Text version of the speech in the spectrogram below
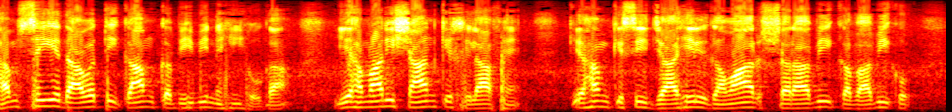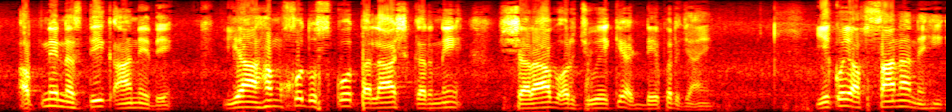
हमसे ये दावती काम कभी भी नहीं होगा। ये हमारी शान के ख़िलाफ़ हैं। कि हम किसी जाहिल, गंवार, शराबी, कबाबी को अपने नज़दीक आने दें, या हम खुद उसको तलाश करने शराब और जुए के अड्डे पर जाएँ। ये कोई अफसाना नहीं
